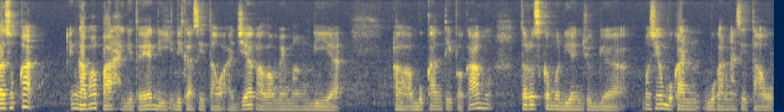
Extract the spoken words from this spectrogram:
nggak suka nggak apa-apa gitu ya di, dikasih tahu aja kalau memang dia uh, bukan tipe kamu. Terus kemudian juga maksudnya bukan bukan ngasih tahu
